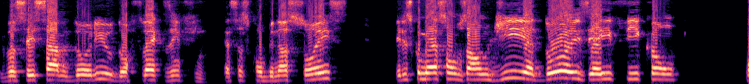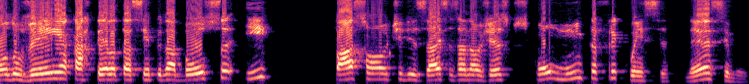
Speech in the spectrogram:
Vocês sabem, Doril, Dorflex, enfim, essas combinações. Eles começam a usar um dia, dois, e aí ficam quando vem, a cartela está sempre na bolsa e passam a utilizar esses analgésicos com muita frequência, né, Simone?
